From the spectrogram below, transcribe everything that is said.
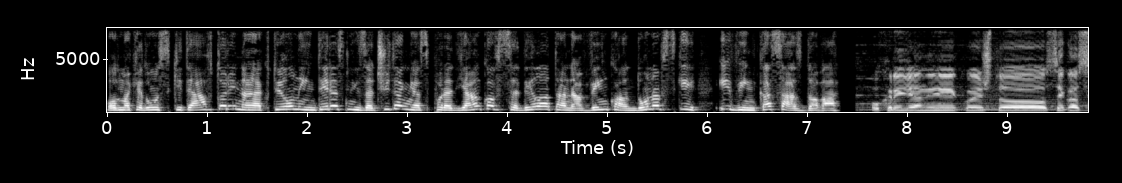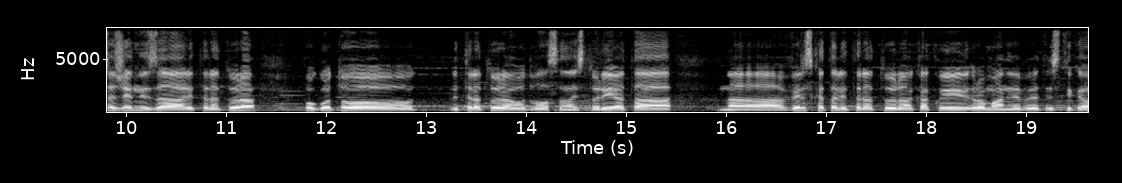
Од македонските автори најактуелни и интересни за читање според Јанков се делата на Венко Андоновски и Винка Саздова охриљани кои што секоја се жени за литература, поготово литература од волса на историјата, на верската литература, како и романи и белетристика,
